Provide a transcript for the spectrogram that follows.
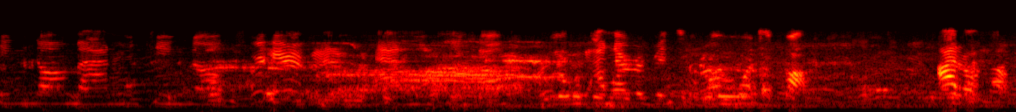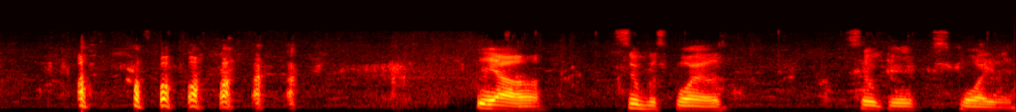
Kingdom, Animal Kingdom. We're here at Animal Kingdom. I've never been to one more spot. I don't know. Yo, super spoiled. Super spoiled.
